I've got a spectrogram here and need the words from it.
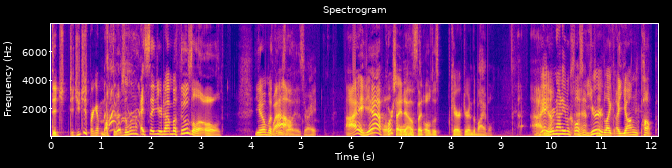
Did did you just bring up Methuselah? I said you're not Methuselah old. You know who Methuselah Wow. is, right? I yeah, of course I know, oldest, but oldest character in the Bible. I yeah, know. you're not even close. Yeah, you're yeah. like a young pup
